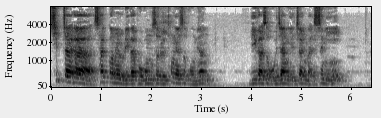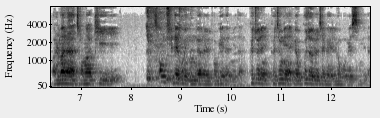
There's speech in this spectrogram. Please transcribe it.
십자가 사건을 우리가 복음서를 통해서 보면 미가서 5장 1절 말씀이 얼마나 정확히 성취되고 있는가를 보게 됩니다. 그 중에, 그 중에 몇 구절을 제가 읽어보겠습니다.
